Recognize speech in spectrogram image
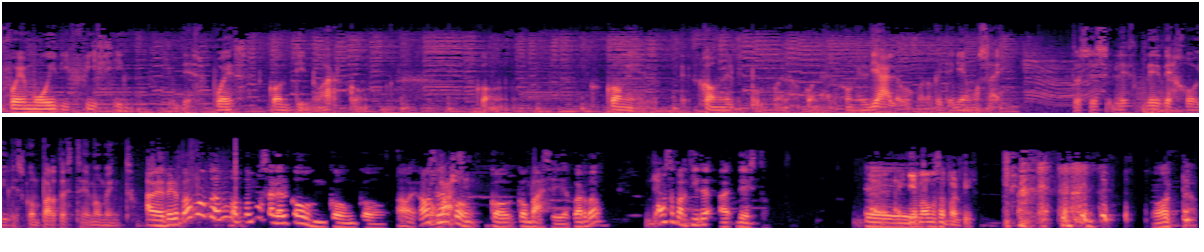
fue muy difícil después continuar con con con el con el bueno con el, con el diálogo con lo que teníamos ahí entonces les, les dejo y les comparto este momento A ver, pero vamos, vamos, vamos a hablar con, con, con vamos Con a hablar base. con, base, ¿de acuerdo? Ya. Vamos a partir de esto. Eh, ¿A quién vamos a partir? Otra.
